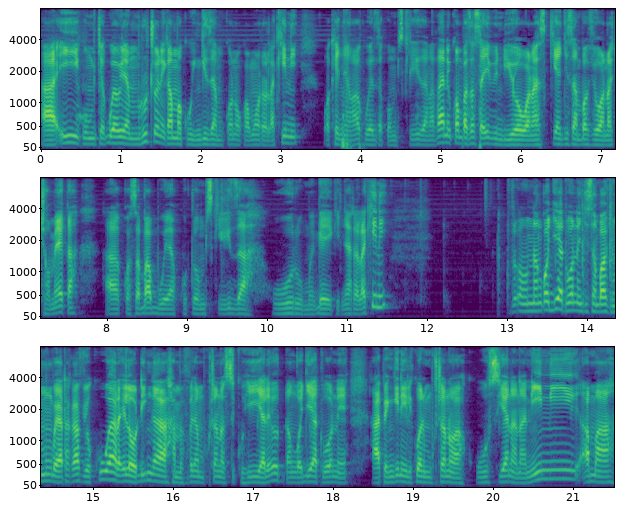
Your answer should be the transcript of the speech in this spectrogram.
uh, hii kumchagua William Ruto ni kama kuingiza mkono kwa moto, lakini Wakenya hawakuweza kumsikiliza. Nadhani kwamba sasa hivi ndio wanasikia jinsi ambavyo wanachomeka uh, kwa sababu ya kutomsikiliza Uhuru Muigai Kenyatta, lakini tunangojea tuone jinsi ambavyo mambo yatakavyokuwa. Raila Odinga amefanya mkutano siku hii ya leo, tunangojea tuone pengine ilikuwa ni mkutano wa kuhusiana na nini ama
